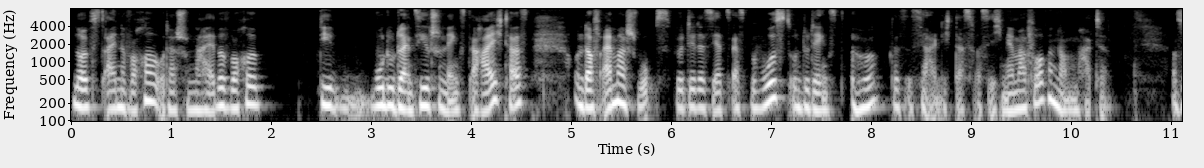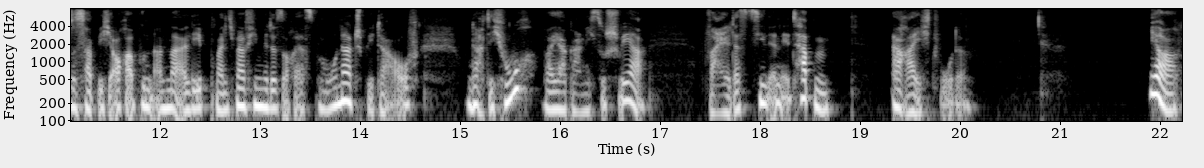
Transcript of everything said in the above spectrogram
läufst eine Woche oder schon eine halbe Woche die, wo du dein Ziel schon längst erreicht hast. Und auf einmal, schwupps, wird dir das jetzt erst bewusst und du denkst, oh, das ist ja eigentlich das, was ich mir mal vorgenommen hatte. Also das habe ich auch ab und an mal erlebt. Manchmal fiel mir das auch erst einen Monat später auf und dachte ich, huch, war ja gar nicht so schwer, weil das Ziel in Etappen erreicht wurde. Ja,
